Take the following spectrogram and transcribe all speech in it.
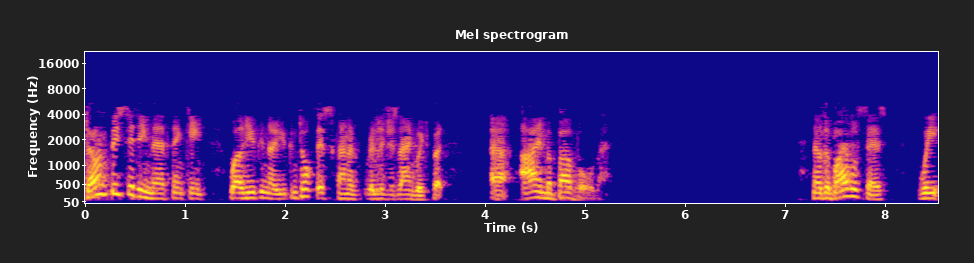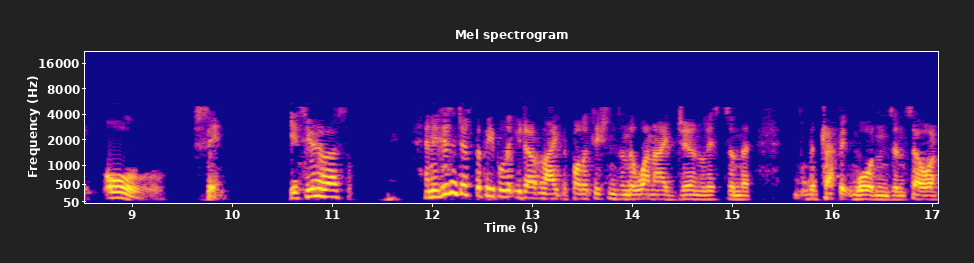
Don't be sitting there thinking, well, you can know, you can talk this kind of religious language, but uh, I'm above all that. Now, the Bible says we all sin. It's universal. And it isn't just the people that you don't like, the politicians and the one-eyed journalists and the, the traffic wardens and so on.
